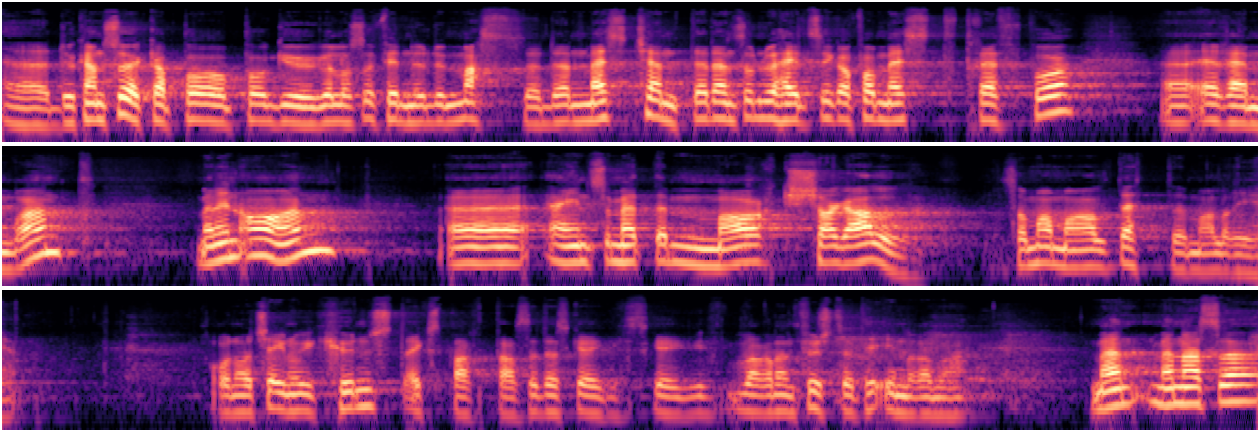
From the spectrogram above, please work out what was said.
Eh, du kan søke på, på, Google, og så finner du masse. Den mest kjente, den som du helt sikkert får mest treff på, eh, er Rembrandt. Men en annen Eh, en som heter Marc Chagall, som har malt dette maleriet. Og Nå er ikke jeg noen kunstekspert, altså det skal jeg, skal jeg, være den første til å innrømme. Men, men altså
